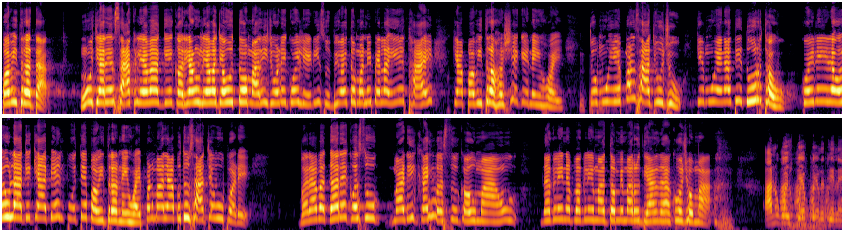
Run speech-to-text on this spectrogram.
પવિત્રતા. હું જ્યારે શાક લેવા કે કરિયાણું લેવા જાઉં તો મારી જોડે કોઈ લેડીઝ ઊભી હોય તો મને પહેલાં એ થાય કે આ પવિત્ર હશે કે નહીં હોય. તો હું એ પણ સાચું છું કે હું એનાથી દૂર થવું. કોઈને એવું લાગે કે આ બેન પોતે પવિત્ર નહીં હોય પણ મારે આ બધું સાચવવું પડે. બરાબર? દરેક વસ્તુ મારી કઈ વસ્તુ કહું માં? હું ડગલે ને પગલે માં તમે મારું ધ્યાન રાખો છો માં. આનું કોઈ સ્ટેપ નથી ને.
